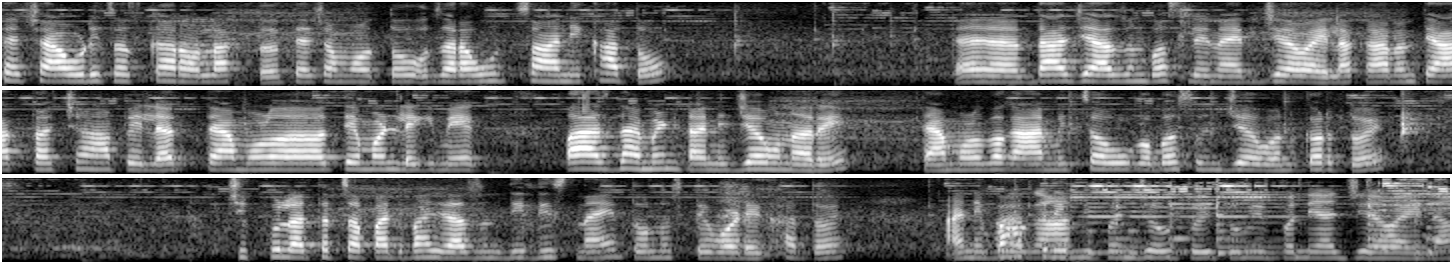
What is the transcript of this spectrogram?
त्याच्या आवडीचंच करावं लागतं. त्याच्यामुळं तो जरा उत्साहाने खातो. त्या दाजी अजून बसले नाहीत जेवायला कारण ते आत्ता चहा पेल्यात. त्यामुळं ते म्हणले की मी एक पाच दहा मिनटांनी जेवणार आहे. त्यामुळं बघा आम्ही चौघं बसून जेवण करतो आहे चिकूला तर चपाती भाजी अजून दिलीच नाही. तो नुसते वडे खातो आहे आणि भाकरी. आम्ही पण जेवतोय तुम्ही पण या जेवायला.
